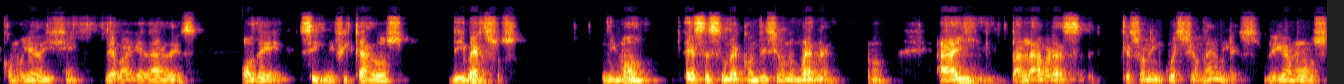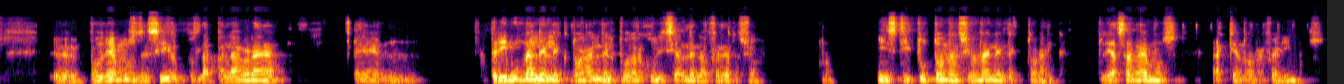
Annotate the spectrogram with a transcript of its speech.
como ya dije, de vaguedades o de significados diversos. Ni modo, esa es una condición humana. Hay palabras que son incuestionables. Digamos, eh, podríamos decir, pues la palabra em, Tribunal Electoral del Poder Judicial de la Federación, Instituto Nacional Electoral. Pues ya sabemos a qué nos referimos.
